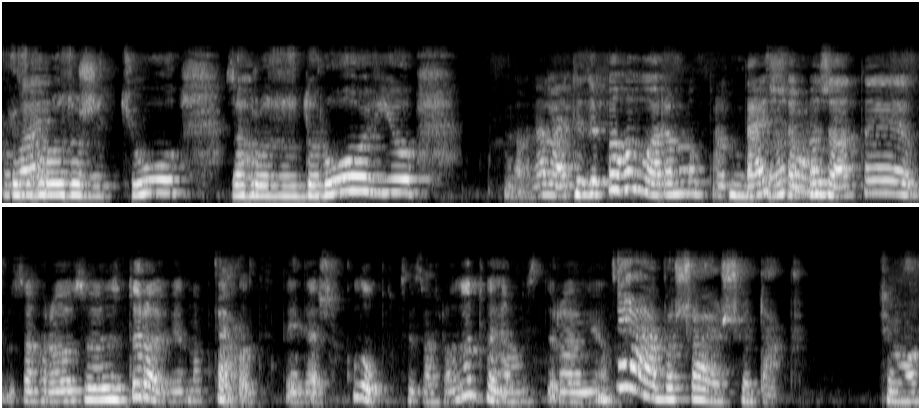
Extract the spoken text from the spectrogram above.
буває... Загрозу життю, загрозу здоров'ю. Ну, Давай тоді поговоримо про ну, те, давай. що вважати загрозою здоров'ю. Наприклад, так. ти йдеш в клуб, це загроза твоєму здоров'ю? Я вважаю, що так. Чому?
